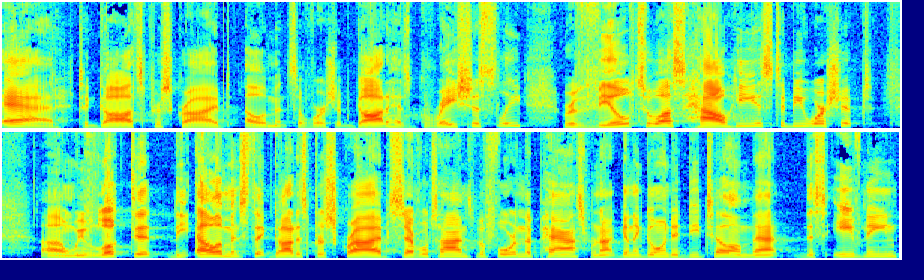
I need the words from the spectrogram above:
add to God's prescribed elements of worship. God has graciously revealed to us how He is to be worshiped. Um, we've looked at the elements that God has prescribed several times before in the past. We're not going to go into detail on that this evening.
